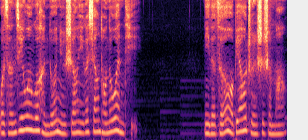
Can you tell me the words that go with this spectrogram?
我曾经问过很多女生一个相同的问题：你的择偶标准是什么？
